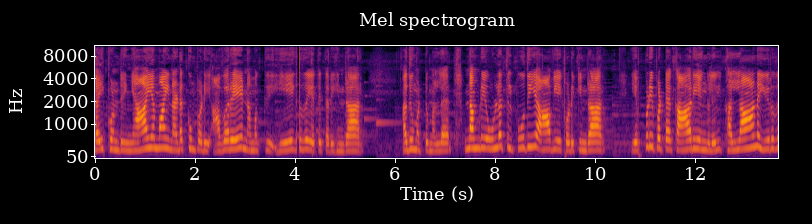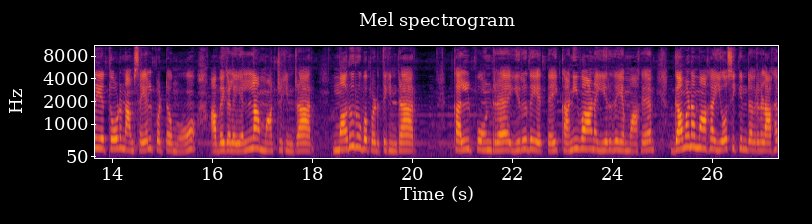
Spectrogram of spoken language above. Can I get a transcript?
கை கொண்டு நியாயமாய் நடக்கும்படி அவரே நமக்கு ஏகதயத்தை தருகின்றார். அது மட்டுமல்ல நம்முடைய உள்ளத்தில் புதிய ஆவியை கொடுக்கின்றார். எப்படிப்பட்ட காரியங்களில் கல்லான இருதயத்தோடு நாம் செயல்பட்டோமோ அவைகளை எல்லாம் மாற்றுகின்றார் மறுரூபப்படுத்துகின்றார். கல் போன்ற இருதயத்தை கனிவான இருதயமாக கவனமாக யோசிக்கின்றவர்களாக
